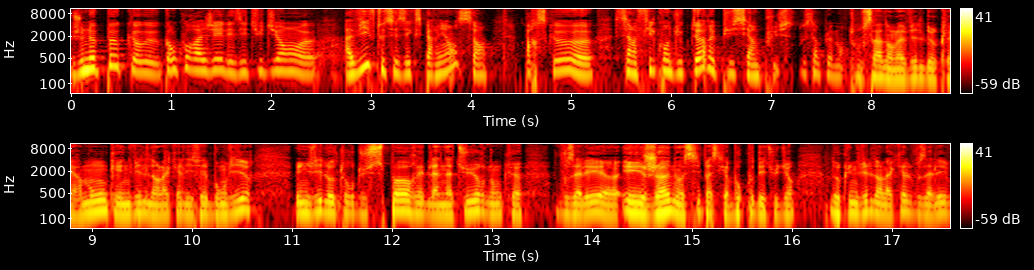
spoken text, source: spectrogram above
je ne peux qu'encourager les étudiants à vivre toutes ces expériences parce que euh, c'est un fil conducteur et puis c'est un plus, tout simplement. Tout ça dans la ville de Clermont, qui est une ville dans laquelle il fait bon vivre, une ville autour du sport et de la nature, donc euh, vous allez, euh, et jeune aussi parce qu'il y a beaucoup d'étudiants, donc une ville dans laquelle vous allez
